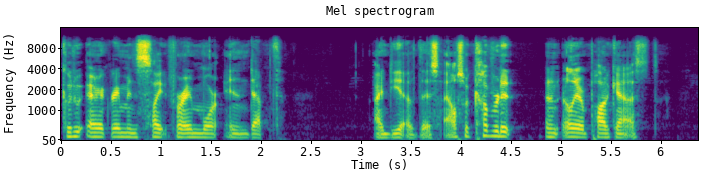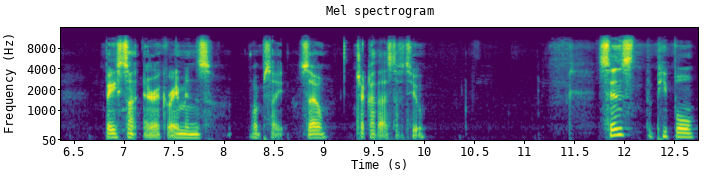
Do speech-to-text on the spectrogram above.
Go to Eric Raymond's site for a more in depth idea of this. I also covered it in an earlier podcast based on Eric Raymond's website, so check out that stuff too. Since the people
